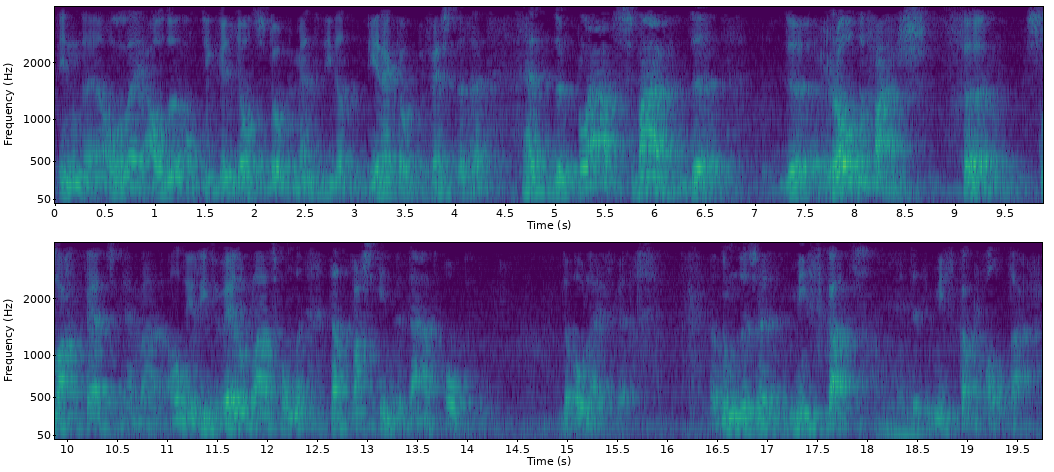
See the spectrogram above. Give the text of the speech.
in eh, allerlei oude antieke Joodse documenten die dat direct ook bevestigen. Het, de plaats waar de, de rode vaars geslacht werd en waar al die rituelen plaatsvonden, dat was inderdaad op de Olijfberg. Dat noemden ze Mifkat, het Mifkat-altaar.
